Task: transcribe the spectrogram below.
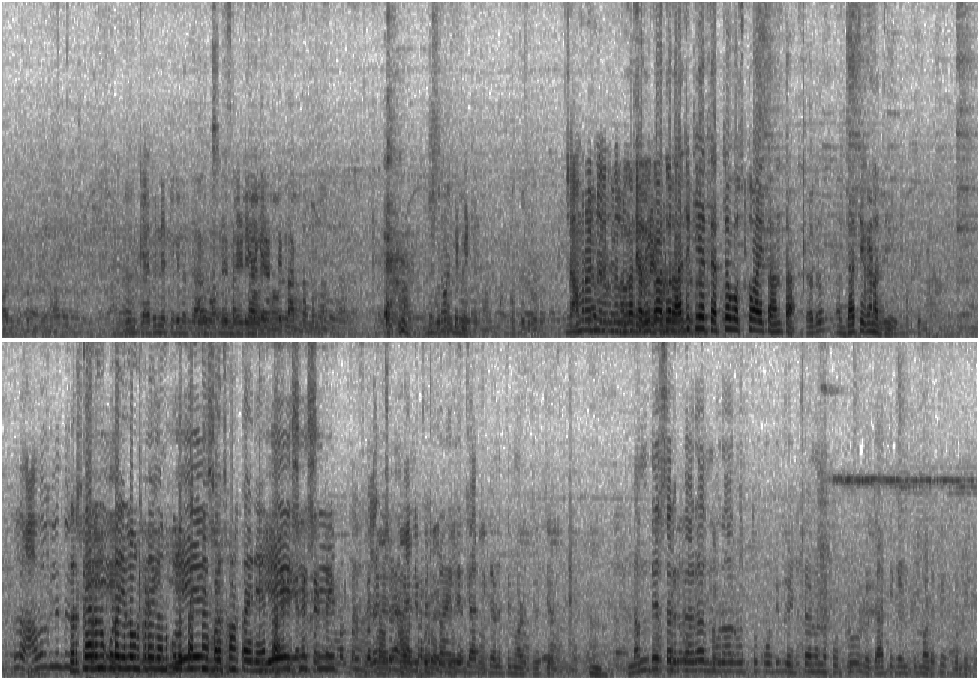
ಮಾಡಬೇಕು ಅಂತ ನಮ್ಮ ಕ್ಯಾಬಿನೆಟ್ಗೆ ಚಾಮರಾಜನಗರದಲ್ಲಿ ಅದು ರಾಜಕೀಯ ಚರ್ಚೆ ವಸ್ತು ಆಯ್ತಾ ಅಂತ ಜಾತಿ ಗಣತಿ ಸರ್ಕಾರನು ಕೂಡ ಎಲ್ಲ ಒಂದ್ ಕಡೆ ಅನುಕೂಲ ಬಳಸ್ಕೊಳ್ತಾ ಇದೆ ಮ್ಯಾನಿಫೆಸ್ಟೋದಲ್ಲಿ ಜಾತಿ ಗಣತಿ ಮಾಡ್ತೀವಿ ನಮ್ಮದೇ ಸರ್ಕಾರ ನೂರ ಅರವತ್ತು ಕೋಟಿಗೂ ಹೆಚ್ಚು ಹಣವನ್ನು ಕೊಟ್ಟು ಜಾತಿ ಗಣತಿ ಮಾಡಕ್ಕೆ ಕೊಟ್ಟಿದೆ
